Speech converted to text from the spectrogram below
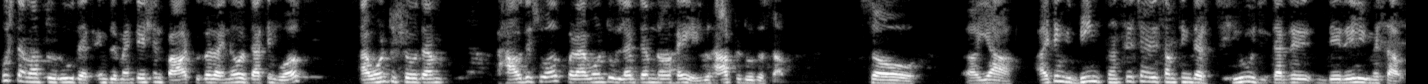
push them up to do that implementation part. Because I know if that thing works, I want to show them how this works, but I want to let them know, "Hey, you have to do the stuff." So, uh, yeah, I think being consistent is something that's huge that they, they really miss out.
